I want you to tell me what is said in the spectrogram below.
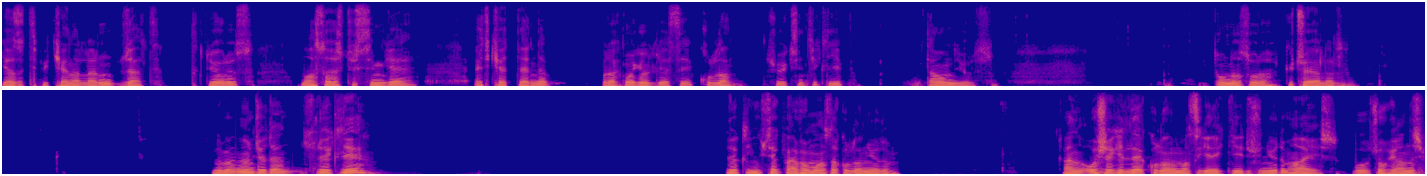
yazı tipi kenarlarını düzelt. Tıklıyoruz. Masaüstü simge etiketlerinde bırakma gölgesi kullan. Şu ikisini tıklayıp tamam diyoruz. Ondan sonra güç ayarları. Şimdi ben önceden sürekli sürekli yüksek performansla kullanıyordum. Yani o şekilde kullanılması gerektiği düşünüyordum. Hayır. Bu çok yanlış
